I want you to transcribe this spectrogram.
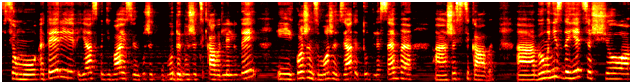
в цьому етері. Я сподіваюся, він дуже буде дуже цікавий для людей, і кожен зможе взяти тут для себе е, щось цікаве. Е, бо мені здається, що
